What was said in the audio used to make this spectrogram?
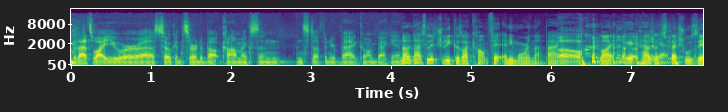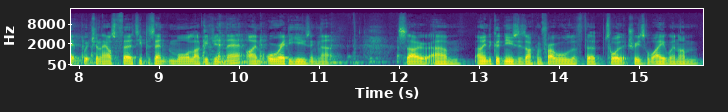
So that's why you were uh, so concerned about comics and, and stuff in your bag going back in. No, that's literally because I can't fit any more in that bag. Oh. like it has a Yeah. special zip which allows thirty percent more luggage in there. I'm already using that. So, um, I mean, the good news is I can throw all of the toiletries away when I'm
